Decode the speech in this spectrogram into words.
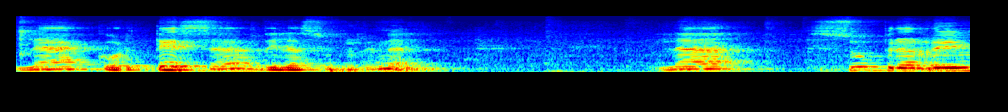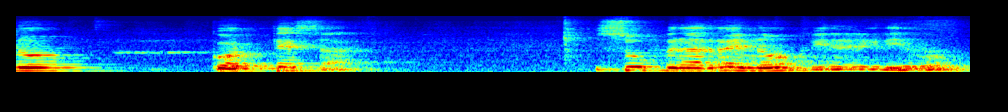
La corteza de la suprarrenal. La suprarreno corteza. Suprarreno viene del griego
